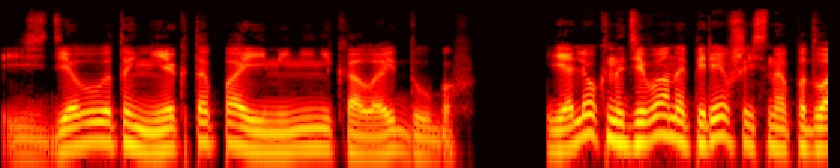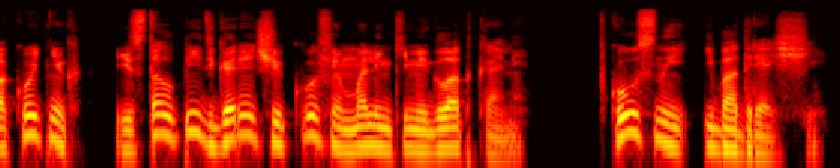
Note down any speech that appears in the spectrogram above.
и сделал это некто по имени Николай Дубов. Я лег на диван, оперевшись на подлокотник, и стал пить горячий кофе маленькими глотками. Вкусный и бодрящий.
